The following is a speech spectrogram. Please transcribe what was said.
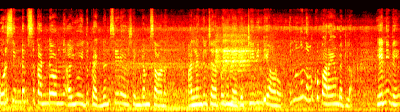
ഒരു സിംറ്റംസ് കണ്ട ഉടനെ അയ്യോ ഇത് പ്രഗ്നൻസിയുടെ ഒരു സിംറ്റംസ് ആണ്. അല്ലെങ്കിൽ ചിലപ്പോൾ ഇത് നെഗറ്റീവിന്റെ ആണോ? എന്നൊന്നും നമുക്ക് പറയാൻ പറ്റില്ല. എനിവേ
